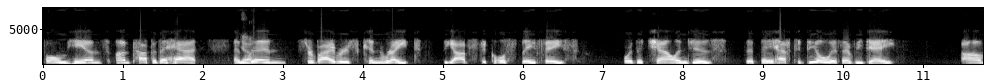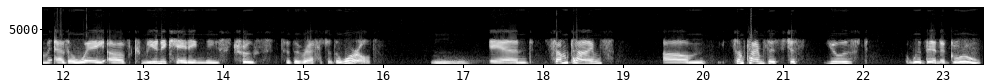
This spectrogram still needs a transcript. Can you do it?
foam hands on top of the hat, and Yeah. then survivors can write the obstacles they face or the challenges that they have to deal with every day um, as a way of communicating these truths to the rest of the world. Mm. and sometimes um, sometimes it's just used within a group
